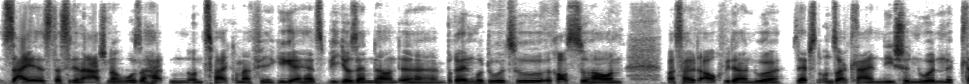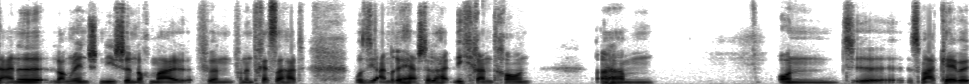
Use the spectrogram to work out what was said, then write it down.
sei es, dass sie den Arsch in der Hose hatten und 2,4 Gigahertz Videosender und äh, Brillenmodul zu rauszuhauen, was halt auch wieder nur, selbst in unserer kleinen Nische, nur eine kleine Long-Range-Nische nochmal für ein, von Interesse hat, wo sie andere Hersteller halt nicht rantrauen. Ja. Ähm, und äh, Smart Cable.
